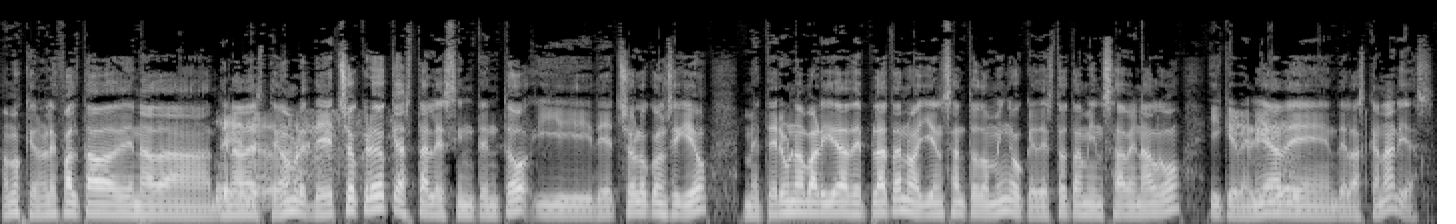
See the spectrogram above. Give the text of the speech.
Vamos, que no le faltaba de nada de, nada a este hombre. De hecho, creo que hasta les intentó, y de hecho lo consiguió, meter una variedad de plátano allí en Santo Domingo, que de esto también saben algo, y que venía de, de las Canarias.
